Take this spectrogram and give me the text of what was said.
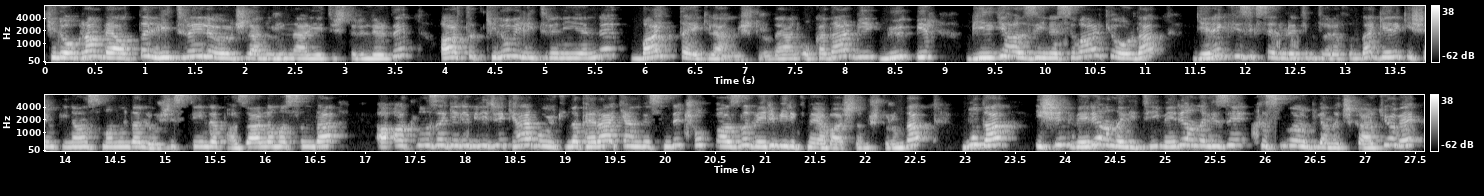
kilogram veyahut da litreyle ölçülen ürünler yetiştirilirdi. Artık kilo ve litrenin yerine byte da eklenmiş durumda. Yani o kadar bir büyük bir bilgi hazinesi var ki orada gerek fiziksel üretim tarafında gerek işin finansmanında, lojistiğinde, pazarlamasında aklınıza gelebilecek her boyutunda perakendesinde çok fazla veri birikmeye başlamış durumda. Bu da işin veri analitiği, veri analizi kısmını ön plana çıkartıyor ve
